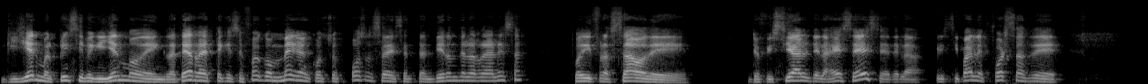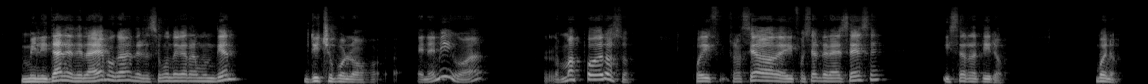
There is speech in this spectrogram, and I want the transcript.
Guillermo, el príncipe Guillermo de Inglaterra, este que se fue con Meghan, con su esposa, se desentendieron de la realeza, fue disfrazado de, de oficial de las SS, de las principales fuerzas de, militares de la época, de la Segunda Guerra Mundial, dicho por los enemigos, ¿ah? los más poderosos. Fue disfrazado de oficial de la SS y se retiró. Bueno,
